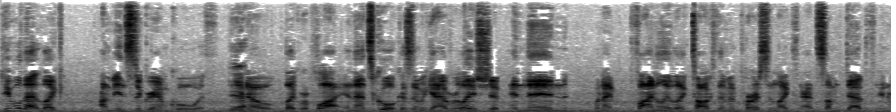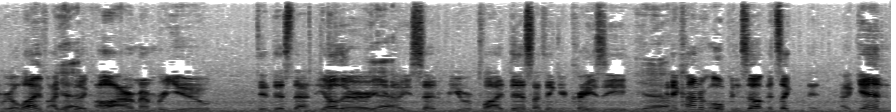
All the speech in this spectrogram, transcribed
people that like I'm Instagram cool with, Yeah. you know, like reply, and that's cool because then we can have a relationship. And then when I finally like talk to them in person, like at some depth in real life, I Yeah. can be like, oh, I remember you did this, that, and the other. Yeah. You know, you said you replied this. I think you're crazy. Yeah. And it kind of opens up. It's like again,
